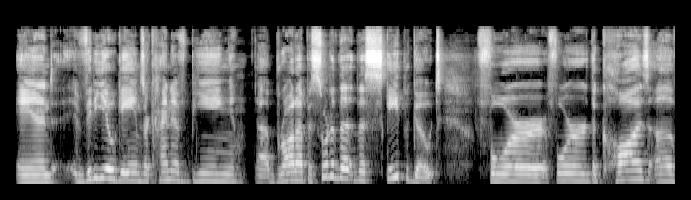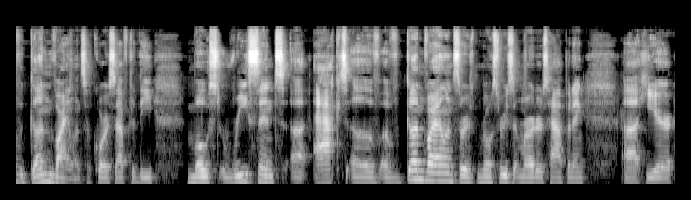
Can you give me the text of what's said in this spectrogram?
And video games are kind of being uh, brought up as sort of the, the scapegoat for for the cause of gun violence. Of course, after the most recent uh, act of, of gun violence or most recent murders happening uh, here,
